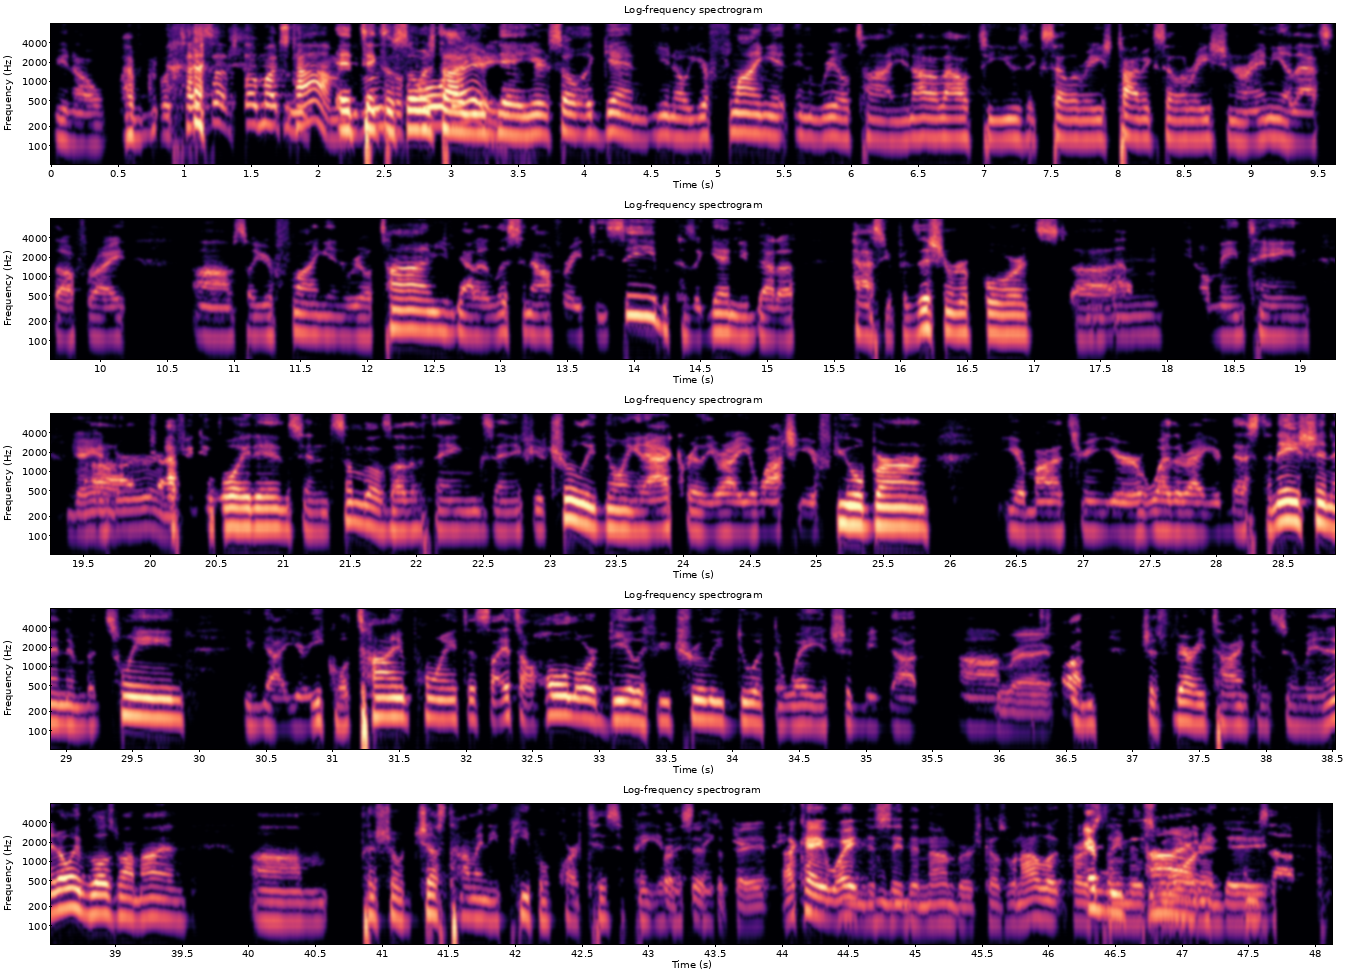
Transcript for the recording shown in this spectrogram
you know have well, it takes up so much time it you takes up so much time day. your day you're so again you know you're flying it in real time you're not allowed to use acceleration time acceleration or any of that stuff right um, so you're flying in real time. You've got to listen out for atc because again you've got to pass your position reports uh, mm-hmm. you know maintain uh, traffic avoidance and some of those other things. And if you're truly doing it accurately right you're watching your fuel burn you're monitoring your weather at your destination and in between. You've got your equal time points. It's like it's a whole ordeal if you truly do it the way it should be done. Um right. it's fun just very time consuming. And it always blows my mind um to show just how many people participate in participate. this thing. I can't wait to see mm-hmm. the numbers because when I look first Every thing this morning, dude,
